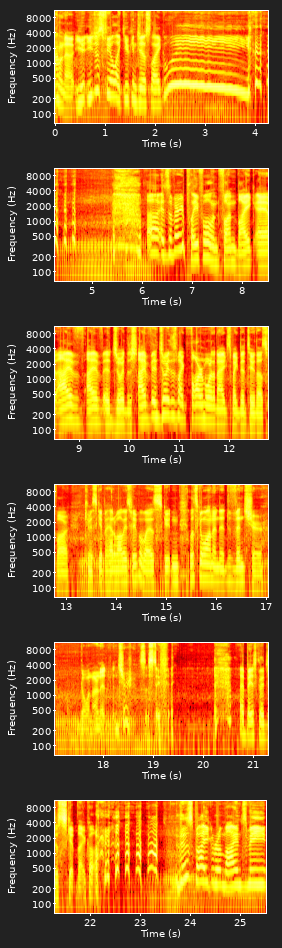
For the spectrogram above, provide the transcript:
I don't know. You you just feel like you can just like wee. uh, it's a very playful and fun bike, and I've I've enjoyed this. I've enjoyed this bike far more than I expected to thus far. Can we skip ahead of all these people by scooting? Let's go on an adventure. Going on an adventure? So stupid. I basically just skipped that car. this bike reminds me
